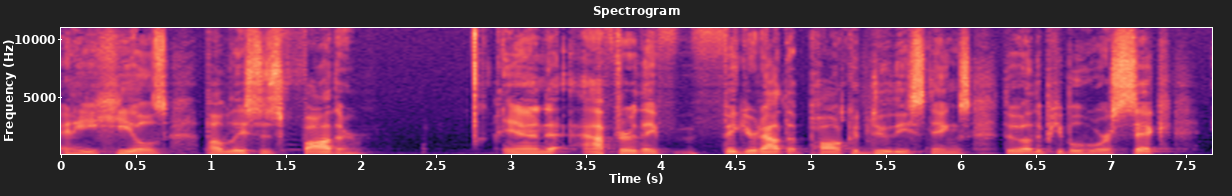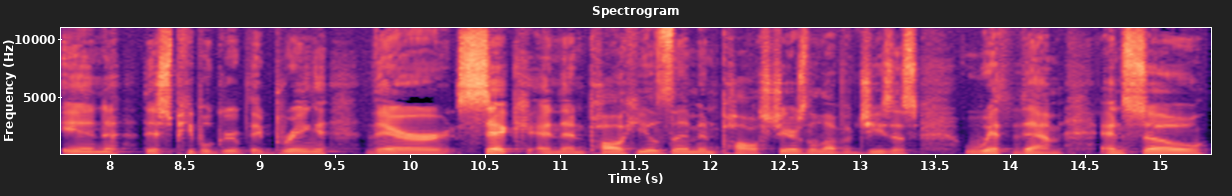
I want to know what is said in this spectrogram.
and he heals Publius's father. And after they figured out that Paul could do these things, the other people who are sick in this people group, they bring their sick, and then Paul heals them, and Paul shares the love of Jesus with them. And so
